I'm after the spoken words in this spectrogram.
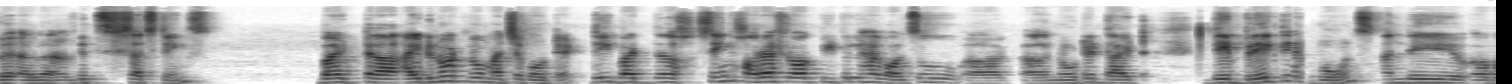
with, uh, such things but uh, i do not know much about it they, but the same horror frog people have also uh, uh, noted that they break their bones and they uh,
